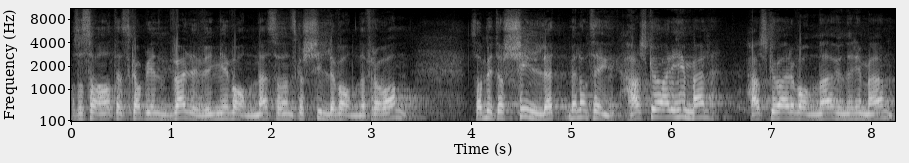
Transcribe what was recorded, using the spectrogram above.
Og så sa han at det skal bli en hvelving i vannet, så den skal skille vannet fra vann. Så han begynte å skille mellom ting. Her skulle det være himmel. Her skulle det være vannet under himmelen.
